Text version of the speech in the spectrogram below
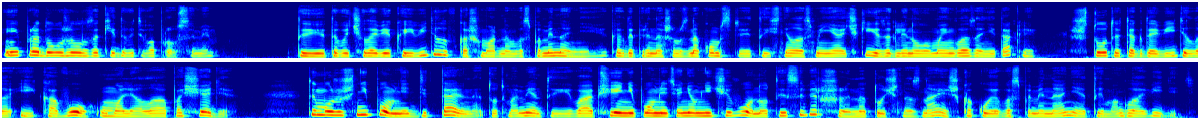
и продолжил закидывать вопросами. «Ты этого человека и видела в кошмарном воспоминании, когда при нашем знакомстве ты сняла с меня очки и заглянула в мои глаза, не так ли?» Что ты тогда видела и кого умоляла о пощаде? Ты можешь не помнить детально тот момент и вообще не помнить о нем ничего, но ты совершенно точно знаешь, какое воспоминание ты могла видеть.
